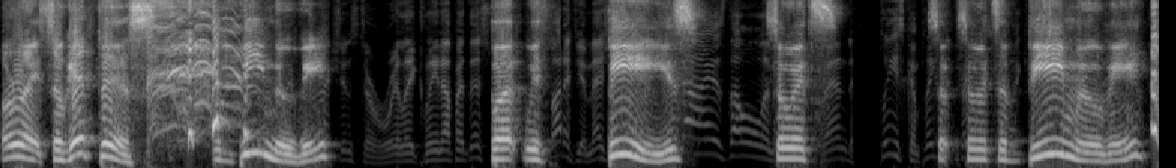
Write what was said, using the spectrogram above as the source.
All right. So get this, a B movie, but with bees. So it's so so it's a B movie."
